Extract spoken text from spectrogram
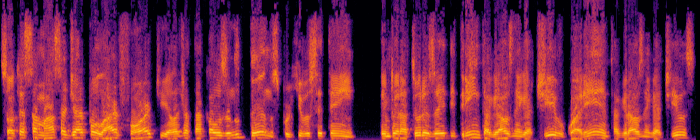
só que essa massa de ar polar forte, ela já está causando danos, porque você tem temperaturas aí de 30 graus negativo, 40 graus negativos,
